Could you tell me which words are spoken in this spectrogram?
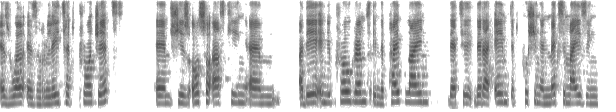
as well as related projects. Um, she's also asking, um, are there any programs in the pipeline that, that are aimed at pushing and maximizing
